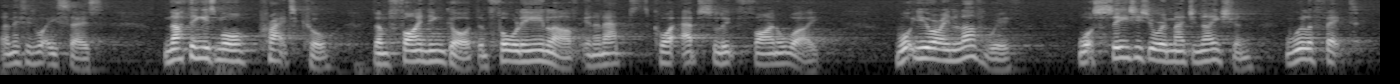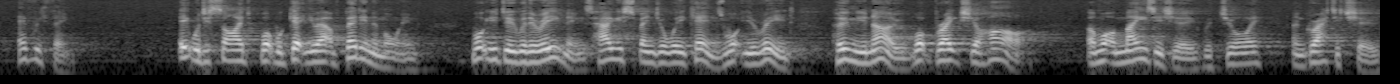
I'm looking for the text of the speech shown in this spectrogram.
And this is what he says Nothing is more practical than finding God, than falling in love in an quite absolute final way. What you are in love with, what seizes your imagination, will affect everything. It will decide what will get you out of bed in the morning, what you do with your evenings, how you spend your weekends, what you read, whom you know, what breaks your heart, and what amazes you with joy and gratitude.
